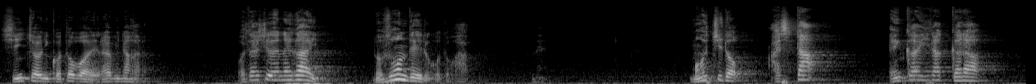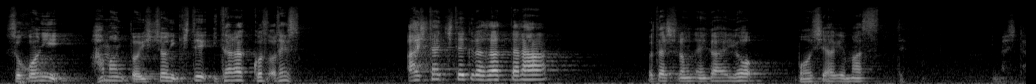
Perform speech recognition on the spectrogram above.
慎重に言葉を選びながら私が願い望んでいることが、もう一度明日宴会開くからそこにハマンと一緒に来ていただくことです。明日来てくださったら私の願いを申し上げますって言いました。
